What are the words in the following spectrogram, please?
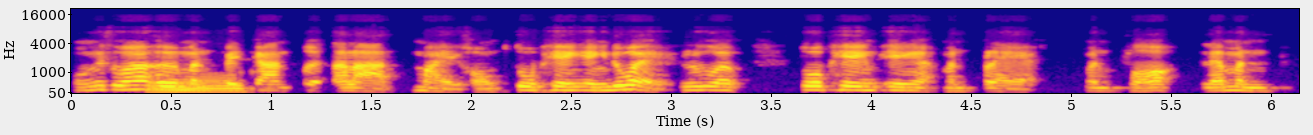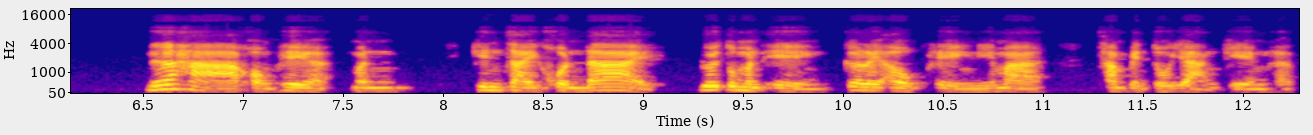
ผมรู้สึกว่าเออมันเป็นการเปิดตลาดใหม่ของตัวเพลงเองด้วยรู้สึกว่าตัวเพลงเองอะมันแปลกมันเพราะและมันเนื้อหาของเพลงอะมัน กินใจคนได้ด้วยตัวมันเอง ก็เลยเอาเพลงนี้มาทำเป็นตัวอย่างเกมครับ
